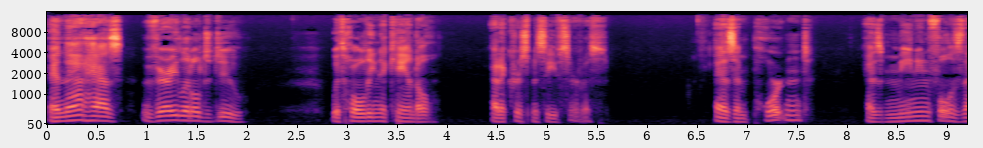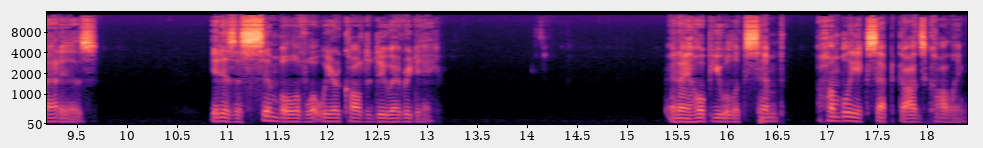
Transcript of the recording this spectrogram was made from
And that has very little to do with holding a candle at a Christmas Eve service. As important, as meaningful as that is, it is a symbol of what we are called to do every day. And I hope you will accept, humbly accept God's calling,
